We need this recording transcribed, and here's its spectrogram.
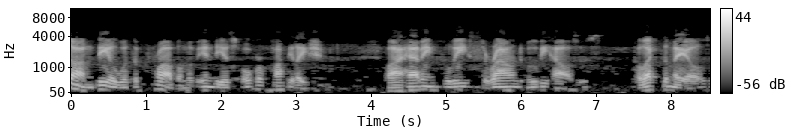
son deal with the problem of India's overpopulation by having police surround movie houses, collect the males,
